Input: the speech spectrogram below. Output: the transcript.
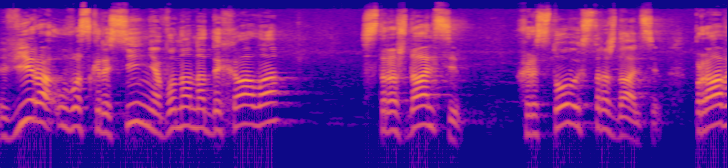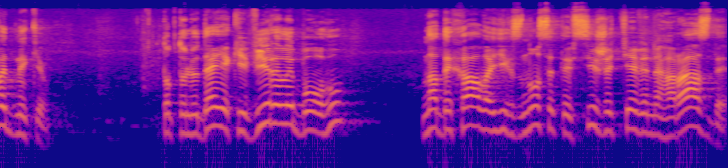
віра у Воскресіння вона надихала страждальців, христових страждальців, праведників, тобто людей, які вірили Богу, надихала їх зносити всі життєві негаразди.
